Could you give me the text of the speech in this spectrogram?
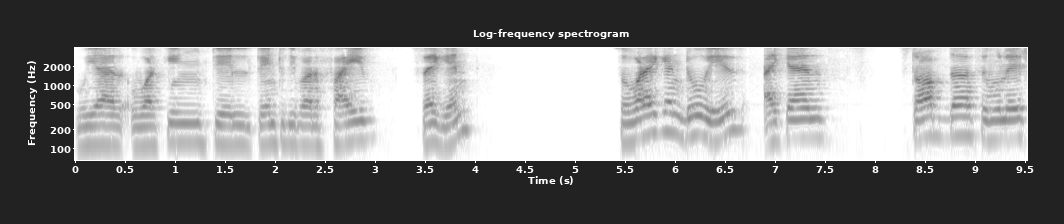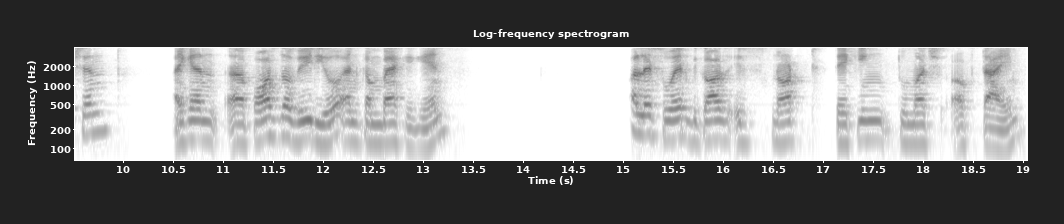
we are working till 10 to the power 5 second. So what I can do is I can stop the simulation. I can uh, pause the video and come back again. Well, let's wait because it's not taking too much of time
